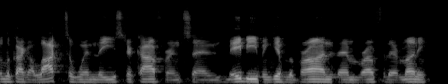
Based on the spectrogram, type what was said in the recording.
look like a lock to win the Eastern Conference and maybe even give LeBron and them run for their money.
